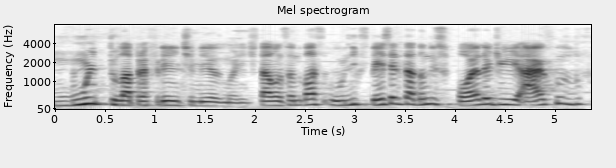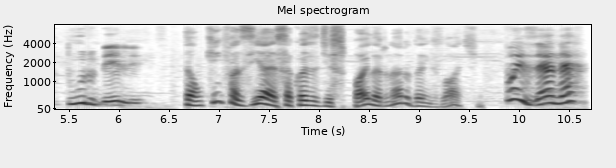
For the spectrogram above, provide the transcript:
muito lá pra frente mesmo. A gente tá avançando bastante. O Nick Spencer ele tá dando spoiler de arcos do futuro dele. Então, quem fazia essa coisa de spoiler não era o Dan Slott? Pois é, né?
